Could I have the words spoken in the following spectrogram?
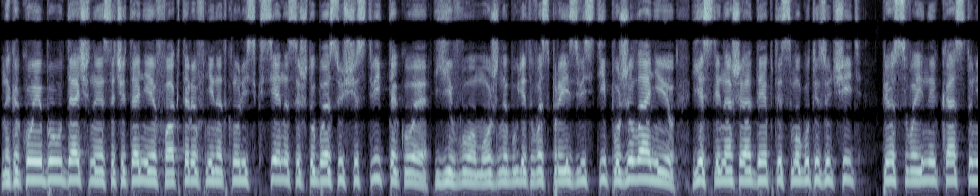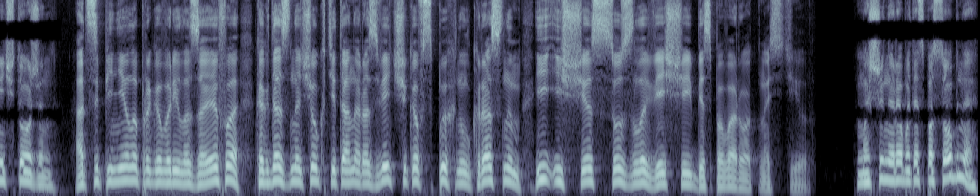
На какое бы удачное сочетание факторов не наткнулись ксеносы, чтобы осуществить такое, его можно будет воспроизвести по желанию, если наши адепты смогут изучить. Пес войны Каст уничтожен. Оцепенело проговорила Заэфа, когда значок Титана-разведчика вспыхнул красным и исчез со зловещей бесповоротностью. «Машина работоспособна?»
